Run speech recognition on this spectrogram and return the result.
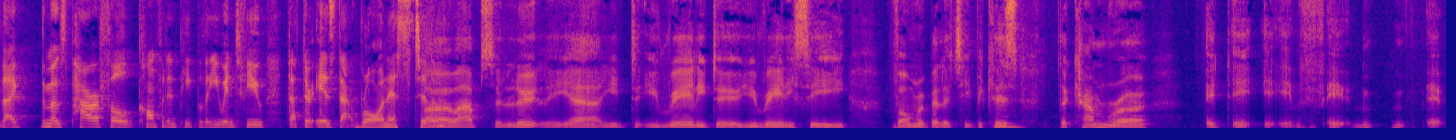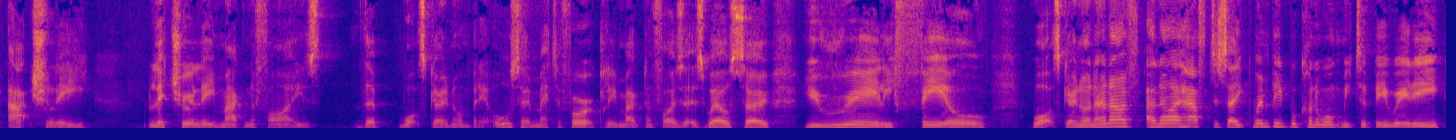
like the most powerful, confident people that you interview that there is that rawness to them. Oh, absolutely. Yeah, you d- you really do. You really see vulnerability because Mm. the camera it it it it, actually literally magnifies the what's going on but it also metaphorically magnifies it as well so you really feel what's going on and I've and I have to say when people kind of want me to be really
